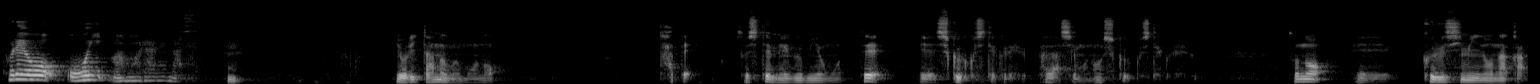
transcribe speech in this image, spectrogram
これを覆い守られます、うん、より頼むもの。盾そして恵みをもって、えー、祝福してくれる正しいものを祝福してくれるその、えー、苦しみの中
